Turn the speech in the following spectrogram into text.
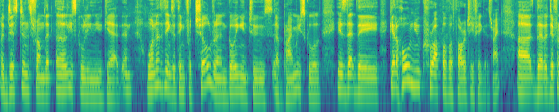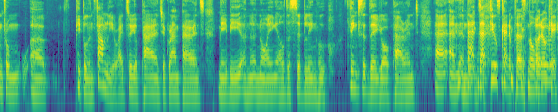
a distance from that early schooling you get, and one of the things I think for children going into uh, primary school is that they get a whole new crop of authority figures, right? Uh, that are different from uh, people in family, right? So your parents, your grandparents, maybe an annoying elder sibling who thinks that they're your parent, uh, and and that that feels kind of personal, but okay.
